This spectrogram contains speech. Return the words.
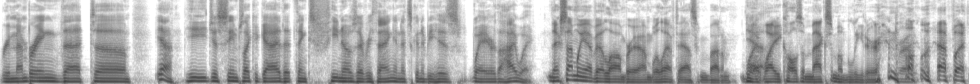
remembering that, uh, yeah, he just seems like a guy that thinks he knows everything and it's going to be his way or the highway. Next time we have El Hombre on, we'll have to ask him about him, why, Yeah. why he calls him maximum leader and Right. all that. But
